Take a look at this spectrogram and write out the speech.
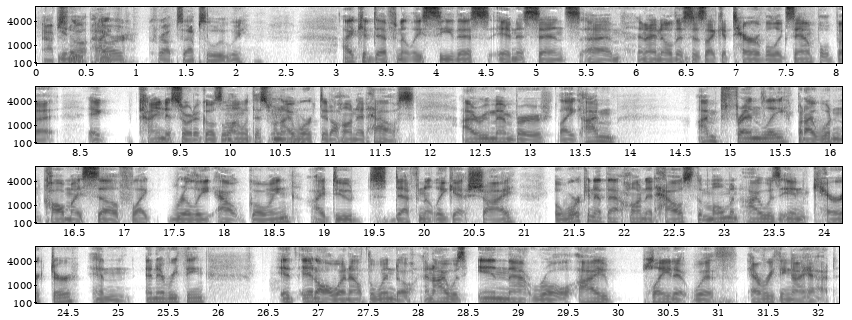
absolute You know, I- power corrupts absolutely. I could definitely see this in a sense, um, and I know this is like a terrible example, but it kind of sort of goes along with this. When I worked at a haunted house, I remember like I'm I'm friendly, but I wouldn't call myself like really outgoing. I do definitely get shy. But working at that haunted house, the moment I was in character and and everything, it, it all went out the window. And I was in that role. I played it with everything I had.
